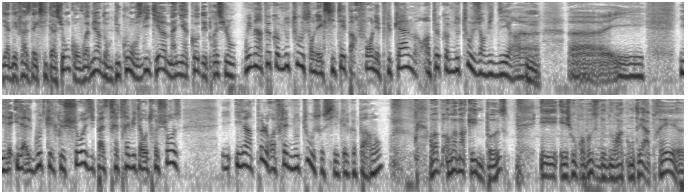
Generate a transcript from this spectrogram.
y a des phases d'excitation qu'on voit bien, donc du coup on se dit tiens maniaco-dépression. Oui, mais un peu comme nous tous, on est excité parfois, on est plus calme, un peu comme nous tous, j'ai envie de dire. Euh, euh, il, il, il, a le goût de quelque chose, il passe très très vite à autre chose. Il, il a un peu le reflet de nous tous aussi quelque part, non? On va, on va marquer une pause et, et, je vous propose de nous raconter après euh,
